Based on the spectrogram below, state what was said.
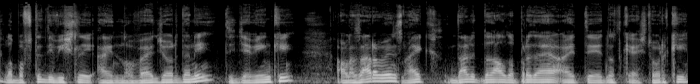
lebo vtedy vyšli aj nové Jordany, tie devinky, ale zároveň Nike dal, dal do predaja aj tie jednotky a štvorky.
